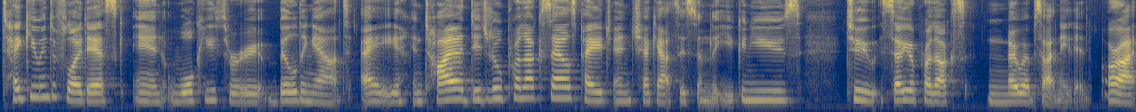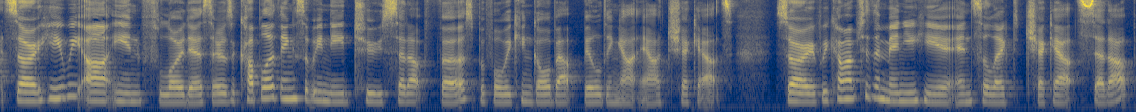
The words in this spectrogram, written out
take you into Flodesk and walk you through building out a entire digital product sales page and checkout system that you can use to sell your products no website needed. All right, so here we are in Flodesk. There's a couple of things that we need to set up first before we can go about building out our checkouts. So if we come up to the menu here and select checkout setup,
